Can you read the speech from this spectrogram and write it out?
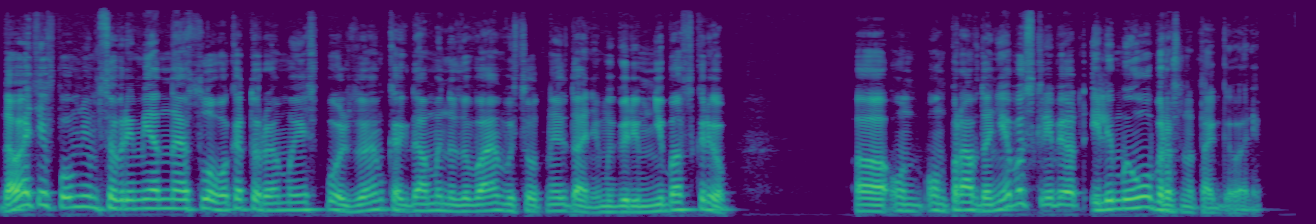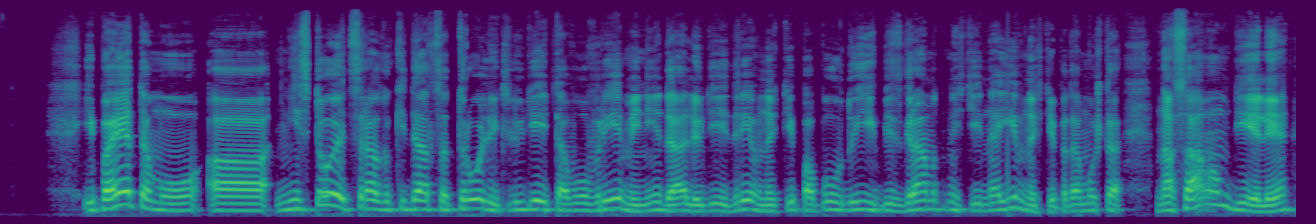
давайте вспомним современное слово, которое мы используем, когда мы называем высотное здание, мы говорим небоскреб. А он, он правда небо скребет, или мы образно так говорим? И поэтому а, не стоит сразу кидаться троллить людей того времени, да, людей древности по поводу их безграмотности и наивности, потому что на самом деле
